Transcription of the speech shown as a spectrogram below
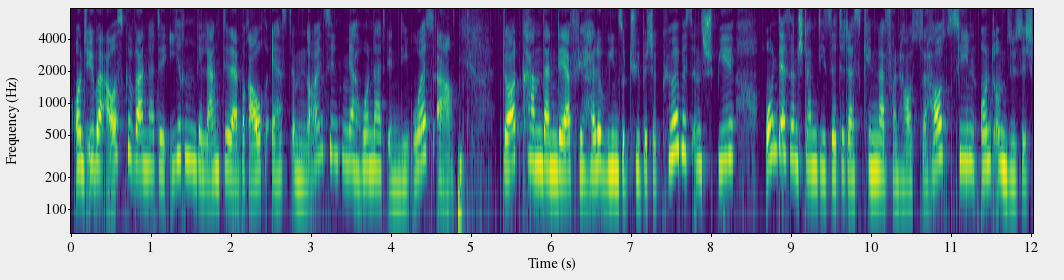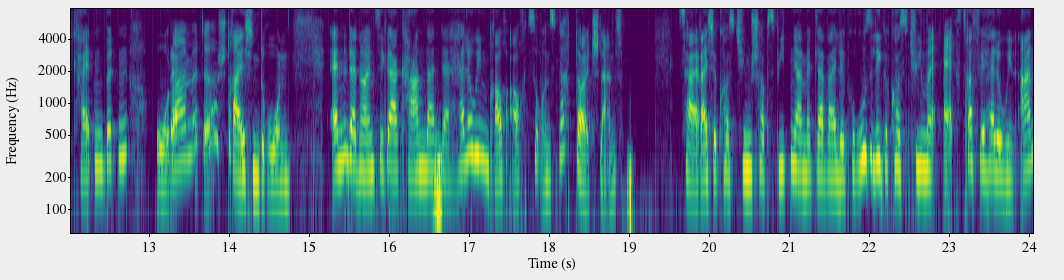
und über ausgewanderte Iren gelangte der Brauch erst im 19. Jahrhundert in die USA. Dort kam dann der für Halloween so typische Kürbis ins Spiel und es entstand die Sitte, dass Kinder von Haus zu Haus ziehen und um Süßigkeiten bitten oder mit äh, Streichen drohen. Ende der 90er kam dann der Halloween-Brauch auch zu uns nach Deutschland. Zahlreiche Kostümshops bieten ja mittlerweile gruselige Kostüme extra für Halloween an,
